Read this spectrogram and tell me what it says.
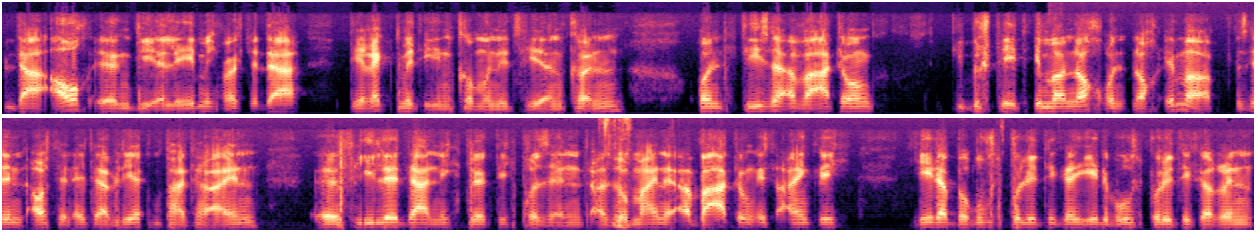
da auch irgendwie erleben. Ich möchte da direkt mit ihnen kommunizieren können. Und diese Erwartung, die besteht immer noch und noch immer sind aus den etablierten Parteien äh, viele da nicht wirklich präsent. Also meine Erwartung ist eigentlich, jeder Berufspolitiker, jede Berufspolitikerin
